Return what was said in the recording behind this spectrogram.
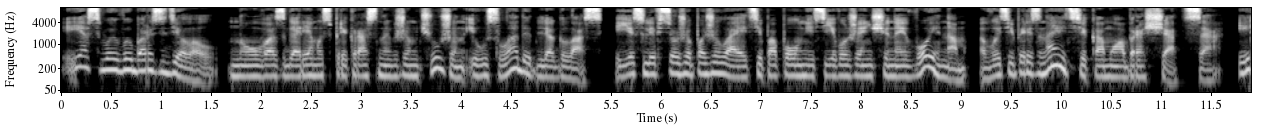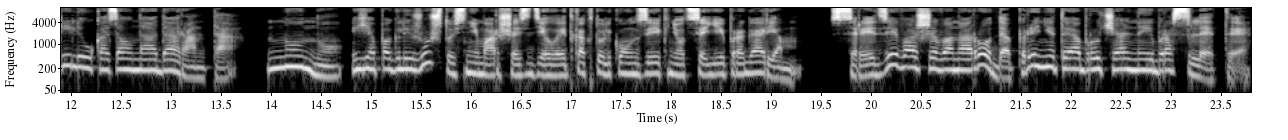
Я свой выбор сделал, но у вас гарем из прекрасных жемчужин и услады для глаз. Если все же пожелаете пополнить его женщиной-воином, вы теперь знаете, кому обращаться». Ирили указал на Адаранта. «Ну-ну, я погляжу, что с ним Арша сделает, как только он заикнется ей про гарем». «Среди вашего народа приняты обручальные браслеты.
